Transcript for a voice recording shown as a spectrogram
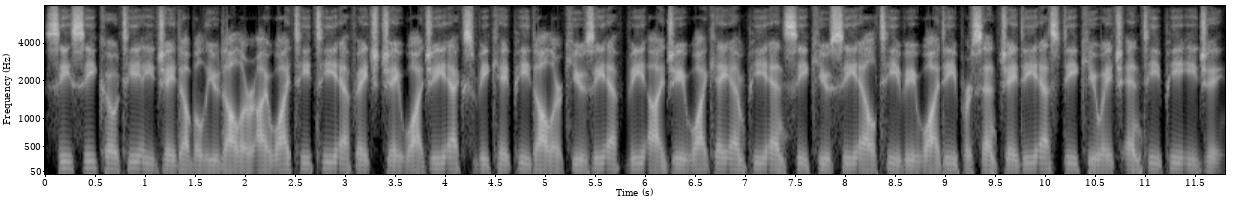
CC co TEJW dollar IYTTFHJYGXVKP dollar QZFVIGYKMPNCQCLTVYD percent JDSDQHNTPEG.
